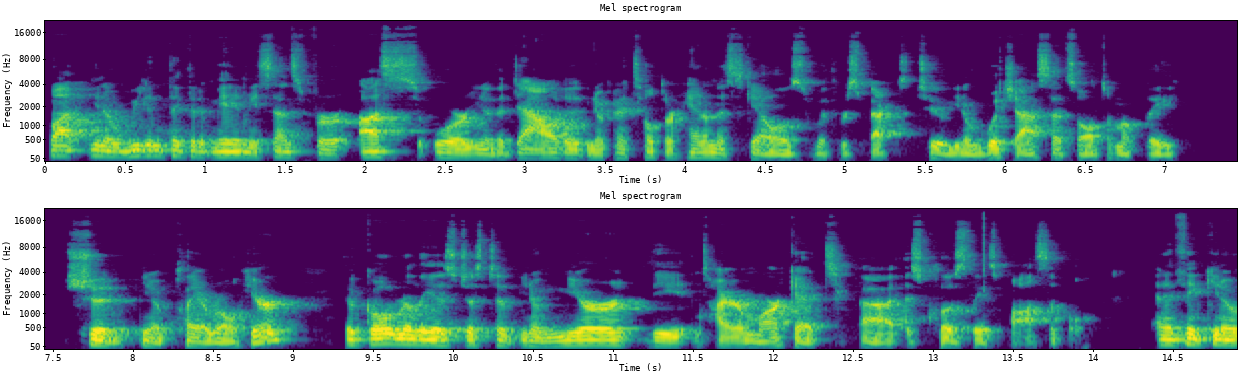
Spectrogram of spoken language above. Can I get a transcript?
But you know, we didn't think that it made any sense for us or you know the DAO to you know kind of tilt their hand on the scales with respect to you know which assets ultimately should you know play a role here. The goal really is just to you know mirror the entire market uh, as closely as possible. And I think you know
